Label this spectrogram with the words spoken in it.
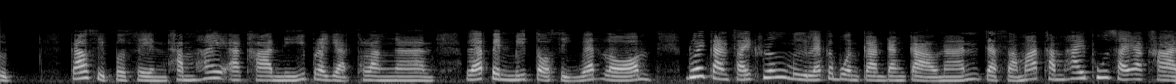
37.90%ทำให้อาคารนี้ประหยัดพลังงาน และเป็นมิตรต่อสิ่งแวดล้อม ด้วยการใช้เครื่องมือและกระบวนการดังกล่าวนั้น จะสามารถทำให้ผู้ใช้อาคาร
